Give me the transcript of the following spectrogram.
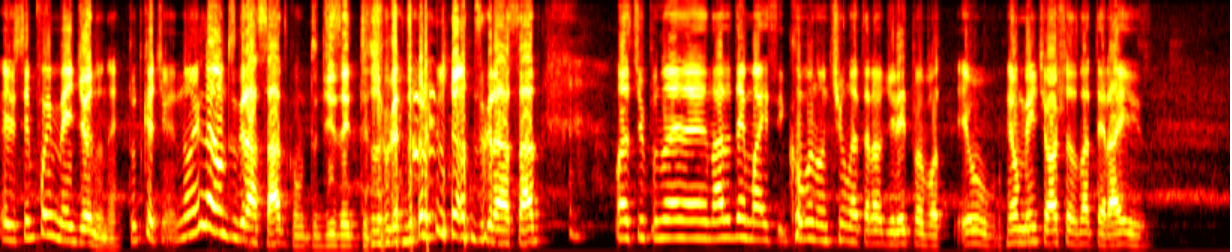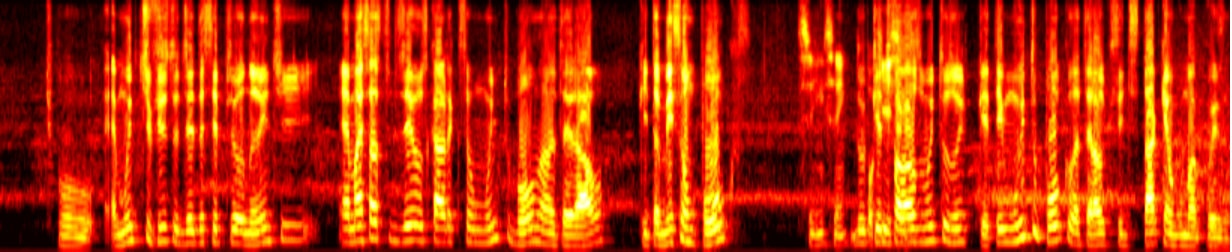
ele sempre foi mediano, né? Tudo que tinha. Não, ele não é um desgraçado, como tu diz aí do teu jogador, ele não é um desgraçado. Mas, tipo, não é nada demais. E como eu não tinha um lateral direito pra botar. Eu realmente eu acho as laterais. Tipo, é muito difícil tu dizer decepcionante. É mais fácil tu dizer os caras que são muito bons na lateral, que também são poucos, Sim, sim. do que tu falar os muito ruins. Porque tem muito pouco lateral que se destaca em alguma coisa.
